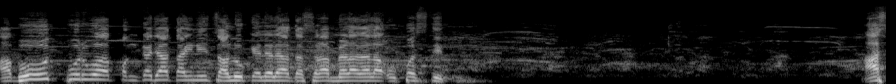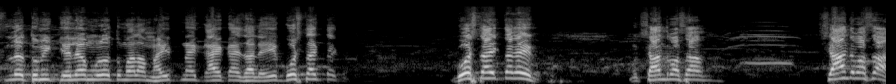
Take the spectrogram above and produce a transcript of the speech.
अभूतपूर्व पंकजाताईंनी चालू केलेल्या दसरा मेळाव्याला उपस्थित. असलं तुम्ही केल्यामुळं तुम्हाला माहीत नाही काय काय झालं. एक गोष्ट ऐकताय का? गोष्ट ऐकता का एक? मग शांत बसा. शांत बसा.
